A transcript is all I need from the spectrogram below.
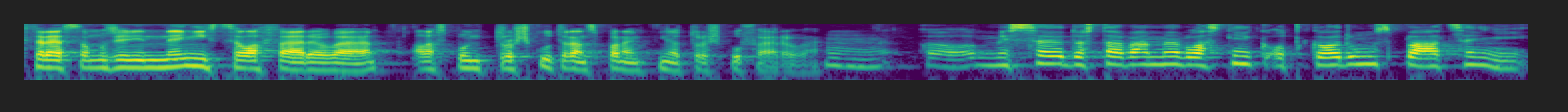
které samozřejmě není zcela férové, alespoň trošku transparentní a trošku férové. Hmm. My se dostáváme vlastně k odkladům splácení.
